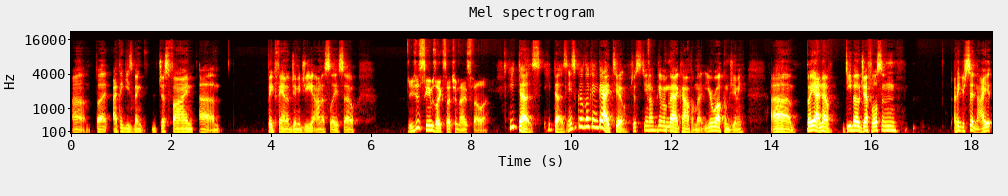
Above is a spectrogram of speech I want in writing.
Um, but I think he's been just fine. Um, big fan of Jimmy G, honestly. So He just seems like such a nice fella. he does. He does. He's a good looking guy, too. Just, you know, give him that compliment. You're welcome, Jimmy. Um, but yeah, no, Debo, Jeff Wilson. I think you're sitting Aiyuk,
